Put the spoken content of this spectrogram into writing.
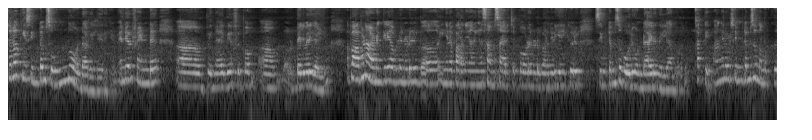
ചിലർക്ക് ഈ സിംറ്റംസ് ഒന്നും ഉണ്ടാവില്ലായിരിക്കും. എന്റെ ഒരു ഫ്രണ്ട് പിന്നെ ഐ വി എഫ് ഇപ്പം ഡെലിവറി കഴിഞ്ഞു. അപ്പോൾ അവളാണെങ്കിൽ അവൾ എന്നോട് ഇങ്ങനെ പറഞ്ഞു ഞാൻ ഇങ്ങനെ സംസാരിച്ചപ്പോൾ അവൾ എന്നോട് പറഞ്ഞു "എടി, എനിക്കൊരു സിംറ്റംസ് പോലും ഉണ്ടായിരുന്നില്ല എന്ന് പറഞ്ഞു. സത്യം അങ്ങനെ ഒരു സിംറ്റംസ് നമുക്ക്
